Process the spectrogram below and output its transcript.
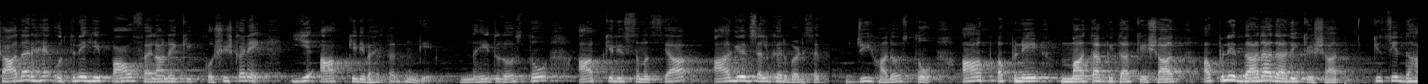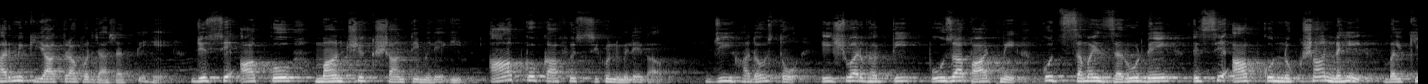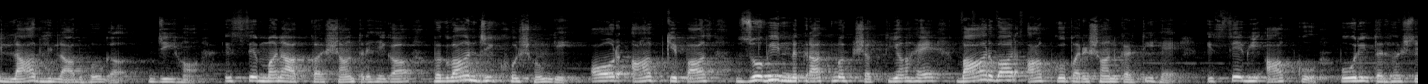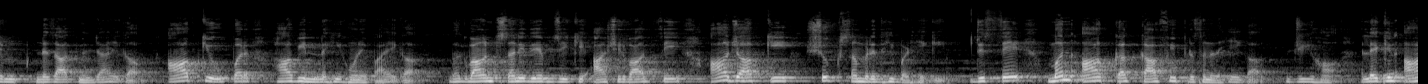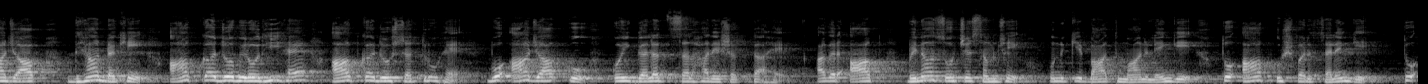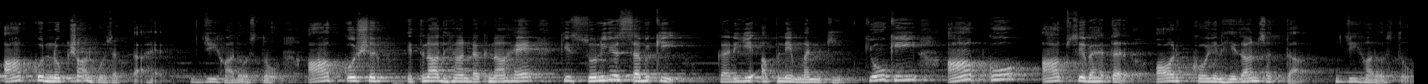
शादर है, उतने ही पाँव फैलाने की कोशिश करें, ये आपके लिए बेहतर होंगे। नहीं तो दोस्तों, आपके लिए समस्या आगे चलकर बढ़ सकती जी हाँ दोस्तों, आप अपने माता पिता के साथ, अपने दादा दादी के साथ किसी धार्मिक यात्रा पर जा सकते हैं, जिससे आपको मानसिक शांति मिलेगी। आपको काफ़ी सुकून मिलेगा। जी हाँ दोस्तों, ईश्वर भक्ति पूजा पाठ में कुछ समय ज़रूर दें, इससे आपको नुकसान नहीं, बल्कि लाभ ही लाभ होगा। जी हाँ इससे मन आपका शांत रहेगा, भगवान जी खुश होंगे, और आपके पास जो भी नकारात्मक शक्तियाँ हैं बार बार आपको परेशान करती है। इससे भी आपको पूरी तरह से निजात मिल जाएगा, आपके ऊपर हावी नहीं होने पाएगा। भगवान शनिदेव जी के आशीर्वाद से आज आपकी सुख समृद्धि बढ़ेगी, जिससे मन आपका काफ़ी प्रसन्न रहेगा। जी हाँ लेकिन आज आप ध्यान रखें, आपका जो विरोधी है, आपका जो शत्रु है, वो आज आपको कोई गलत सलाह दे सकता है। अगर आप बिना सोचे समझे उनकी बात मान लेंगे तो आप उस पर चलेंगे तो आपको नुकसान हो सकता है। जी हाँ दोस्तों, आपको सिर्फ़ इतना ध्यान रखना है कि सुनिए सबकी, करिए अपने मन की, क्योंकि आपको आपसे बेहतर और कोई नहीं जान सकता। जी हाँ दोस्तों,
